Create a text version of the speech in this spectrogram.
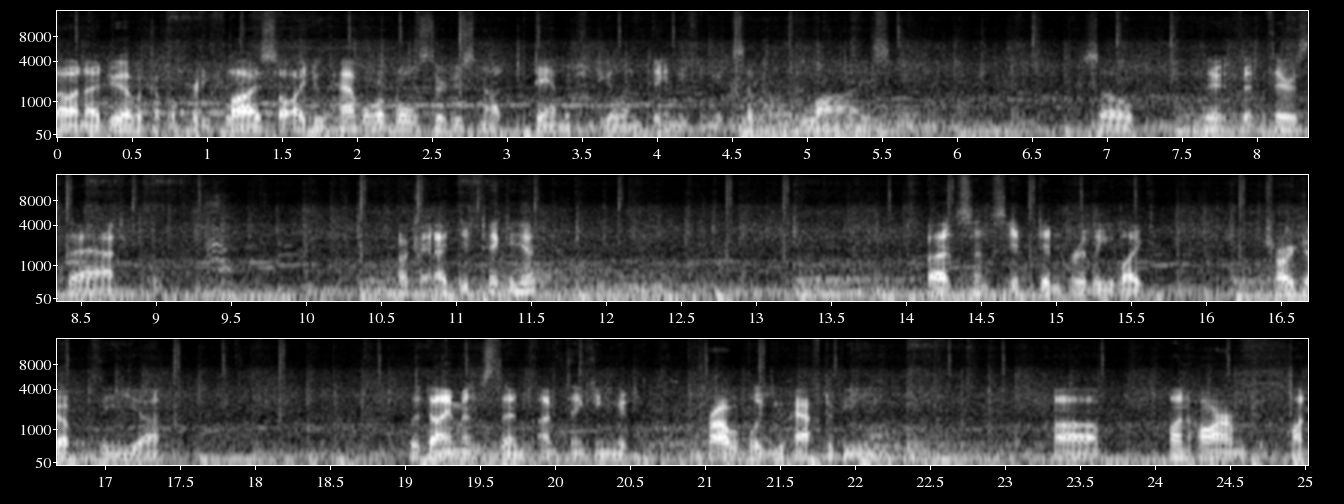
Oh, and I do have a couple pretty flies, so I do have orbitals, they're just not damage dealing to anything except flies. So, there, th there's that. Okay, I did take a hit. But since it didn't really, like, charge up the, uh, the diamonds, then I'm thinking it probably you have to be uh, unharmed upon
